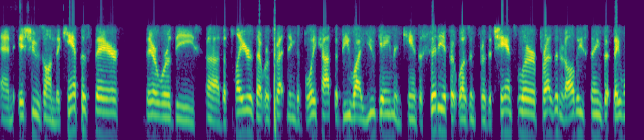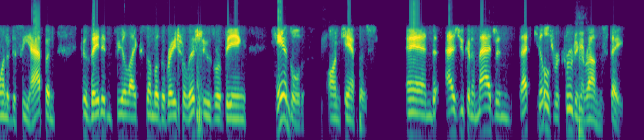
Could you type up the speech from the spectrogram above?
and issues on the campus there. There were the uh, the players that were threatening to boycott the BYU game in Kansas City if it wasn't for the chancellor, president, all these things that they wanted to see happen because they didn't feel like some of the racial issues were being handled on campus. And as you can imagine, that kills recruiting hmm. around the state.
